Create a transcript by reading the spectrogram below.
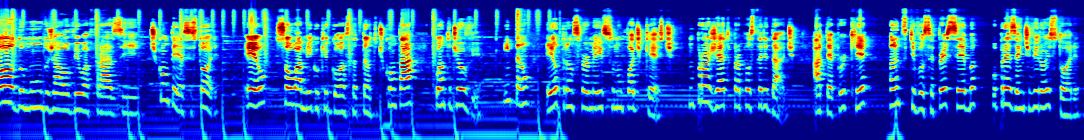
Todo mundo já ouviu a frase: Te contei essa história? Eu sou o amigo que gosta tanto de contar quanto de ouvir. Então, eu transformei isso num podcast, um projeto para a posteridade. Até porque, antes que você perceba, o presente virou história.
